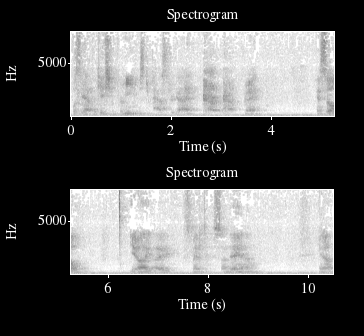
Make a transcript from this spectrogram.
What's the application for me, Mr. Pastor guy? Right? And so, you know, I, I spent Sunday, and I'm, you know,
